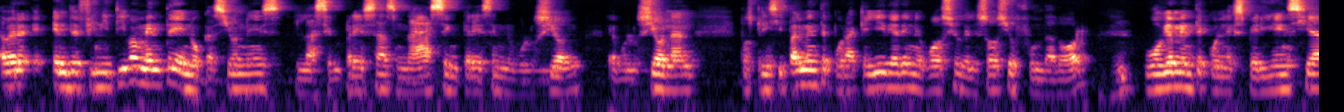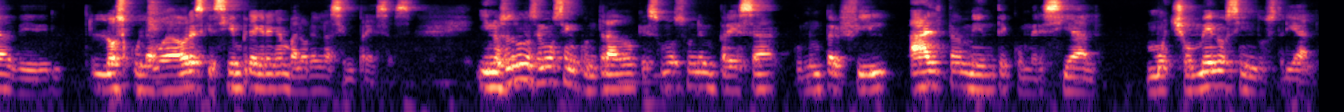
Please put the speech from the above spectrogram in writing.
a ver, en definitivamente en ocasiones las empresas nacen, crecen, evolución, evolucionan, pues principalmente por aquella idea de negocio del socio fundador, obviamente con la experiencia de los colaboradores que siempre agregan valor en las empresas. Y nosotros nos hemos encontrado que somos una empresa con un perfil altamente comercial, mucho menos industrial.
